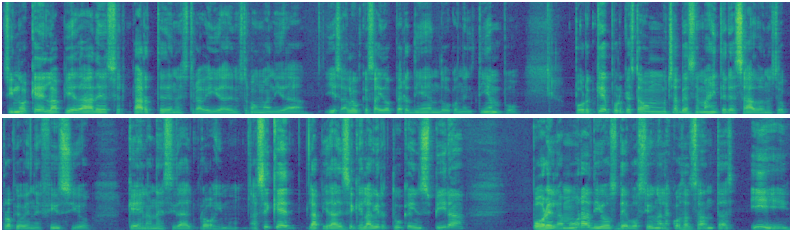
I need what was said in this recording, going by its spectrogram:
sino que la piedad debe ser parte de nuestra vida, de nuestra humanidad. Y es algo que se ha ido perdiendo con el tiempo. ¿Por qué? Porque estamos muchas veces más interesados en nuestro propio beneficio que en la necesidad del prójimo. Así que la piedad dice que es la virtud que inspira por el amor a Dios, devoción a las cosas santas y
